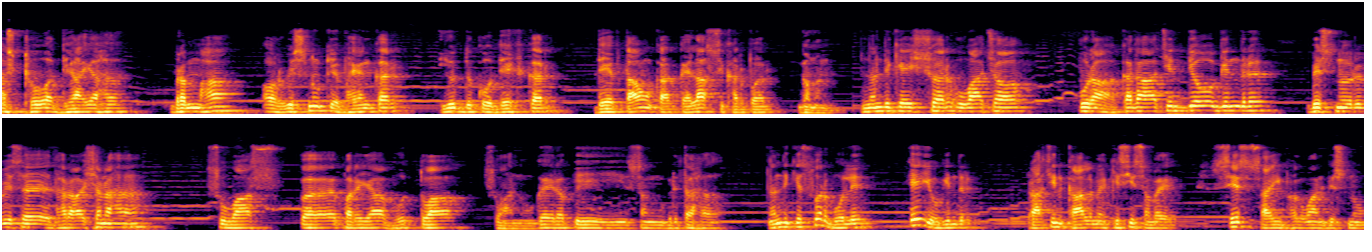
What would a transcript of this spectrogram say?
षष्ठो अध्याय। ब्रह्मा और विष्णु के भयंकर युद्ध को देखकर देवताओं का कैलाश शिखर पर गमन। नंदकेश्वर उवाच, पुरा कदाचिद्योगिन्द्र विष्णुर्विषधराशन सुवास्परया भूत्वा स्वानुगैरपि संवृत। नंदकेश्वर बोले, हे योगिंद्र प्राचीन काल में किसी समय शेष साई भगवान विष्णु,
